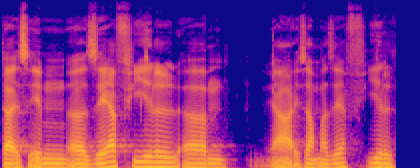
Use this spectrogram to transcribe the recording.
da ist eben äh, sehr viel, ähm, ja, ich sag mal, sehr viel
